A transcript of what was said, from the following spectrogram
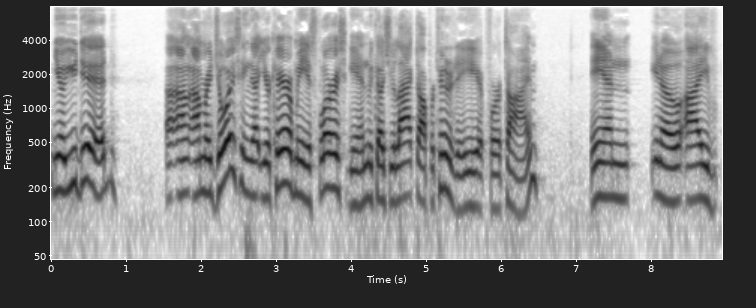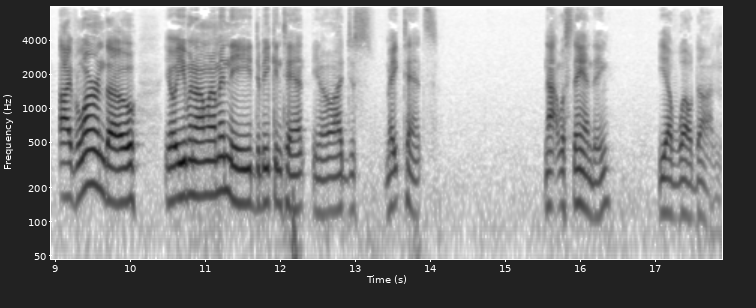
you know, you did. I'm rejoicing that your care of me has flourished again because you lacked opportunity for a time, and you know I've I've learned though, you know, even when I'm in need, to be content. You know, I just make tents Notwithstanding, you have well done.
